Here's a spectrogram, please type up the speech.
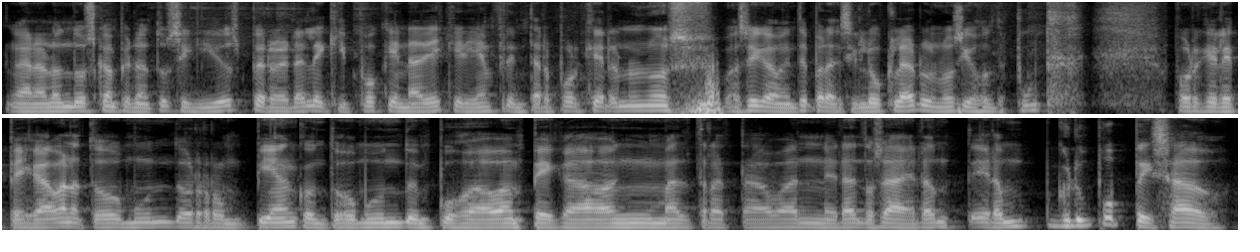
ganaron dos campeonatos seguidos, pero era el equipo que nadie quería enfrentar porque eran unos, básicamente para decirlo claro, unos hijos de puta. Porque le pegaban a todo mundo, rompían con todo mundo, empujaban, pegaban, maltrataban. Eran, o sea, era era un grupo pesado.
